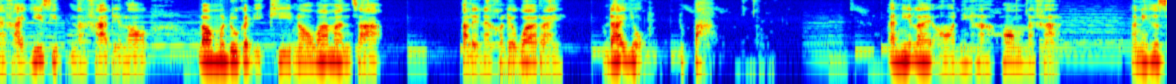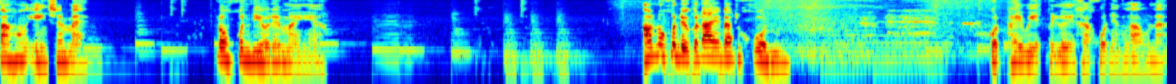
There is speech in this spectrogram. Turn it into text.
นะคะ 20 นะคะ เดี๋ยวเราลองมาดูกันอีกทีเนาะว่ามันจะอะไรนะเขาเรียกว่าอะไร ได้หยกหรือเปล่า อันนี้อะไรอ๋อนี่หาห้องนะคะ อันนี้คือสร้างห้องเองใช่ไหม ลงคนเดียวได้ไหมอะ เอาลงคนเดียวก็ได้นะทุกคน กด private ไปเลยค่ะ คนอย่างเรานะ่ะ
